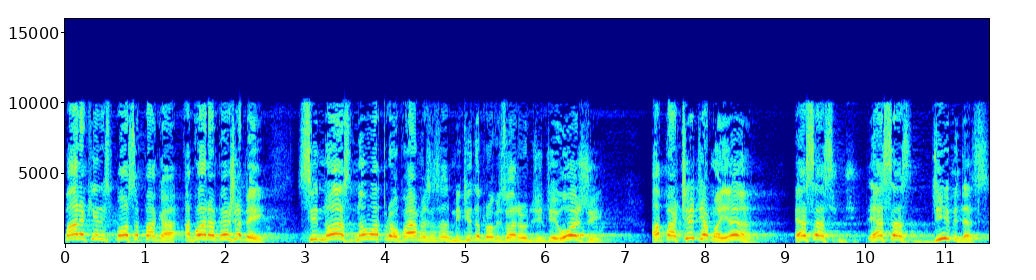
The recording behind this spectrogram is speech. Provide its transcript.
para que eles possam pagar. Agora veja bem, se nós não aprovarmos essa medida provisória no dia de hoje, a partir de amanhã, essas, essas dívidas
